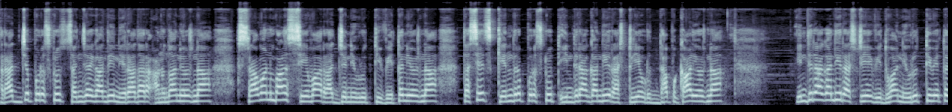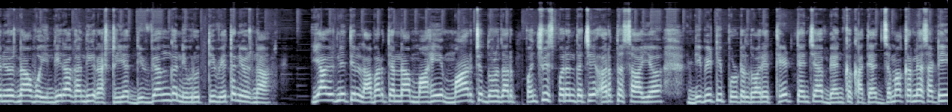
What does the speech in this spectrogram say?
राज्य पुरस्कृत संजय गांधी निराधार अनुदान योजना श्रावणबाळ सेवा राज्य निवृत्ती वेतन योजना तसेच केंद्र पुरस्कृत इंदिरा गांधी राष्ट्रीय वृद्धापकाळ योजना इंदिरा गांधी राष्ट्रीय विधवा निवृत्ती वेतन योजना व इंदिरा गांधी राष्ट्रीय दिव्यांग निवृत्ती वेतन योजना. या योजनेतील लाभार्थ्यांना माहे मार्च दोन हजार पंचवीसपर्यंतचे अर्थसहाय्य डी बी टी पोर्टलद्वारे थेट त्यांच्या बँक खात्यात जमा करण्यासाठी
